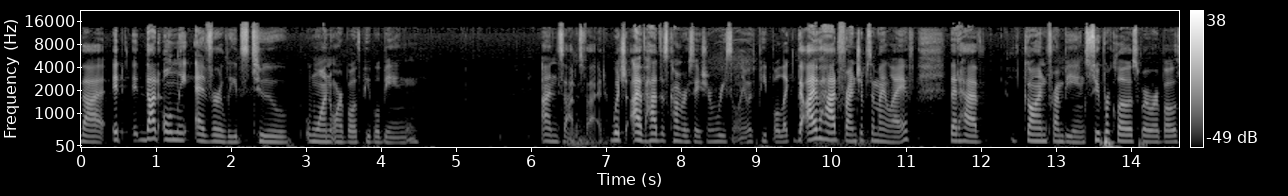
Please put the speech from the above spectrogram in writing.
that it, it that only ever leads to one or both people being unsatisfied which i've had this conversation recently with people like th- i've had friendships in my life that have gone from being super close where we're both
